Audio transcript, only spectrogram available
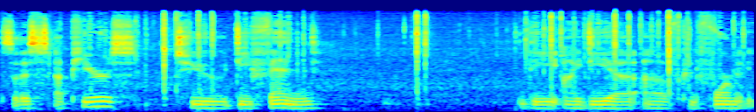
so this appears to defend the idea of conformity.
